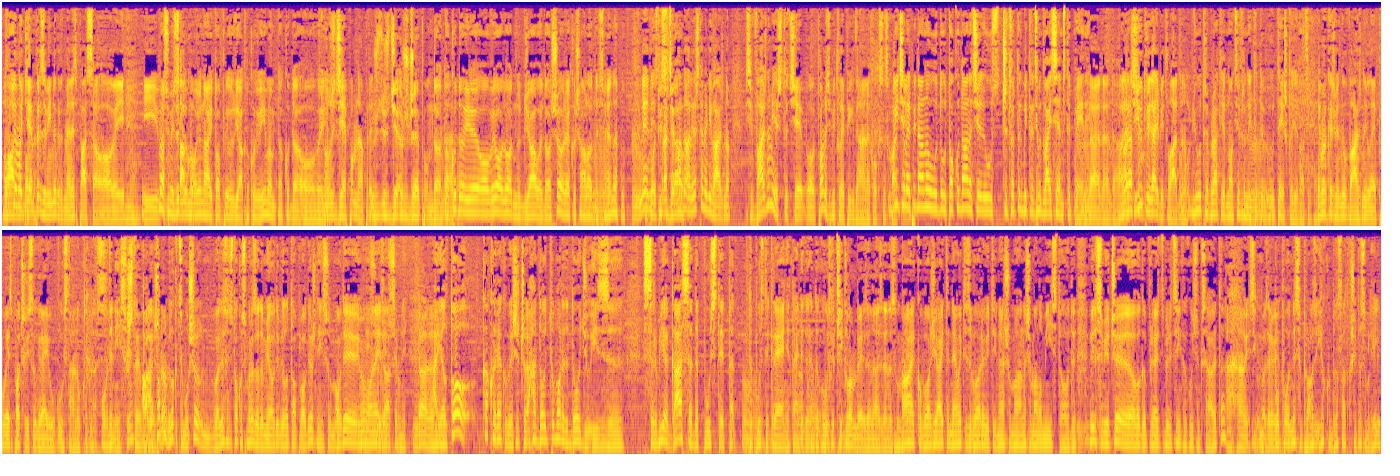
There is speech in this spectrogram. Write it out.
Ladno moj džemper za vinograd mene spasao. Ovaj, i Ja sam izvadio sako- moju najtopliju jaknu koju imam, tako da ovaj Ono s džepom napred. s, dže- s džepom, da. Tako da, da. je ovaj od od đavo je došao, rekao šala odnesena. Ne, u ne, potpisu strašno je hladno, ali šta je meni važno? Mislim, važno mi je što će, ovaj, ponoć biti lepih dana, koliko sam shvatio. Biće lepi dana u, u toku dana će u četvrtak biti recimo 27 stepeni. Da, da, da. Ali Ali, ja će sam- jutro i dalje biti ladno. Jutro, brate, jednocifreno i to teško je jednocifreno. Ja moram kažem jednu važnu i lepu vest, počeli su da greju u, u stanu kod nas. Ovde nisu. Što je Ali važno. toplo je bilo kad sam ušao, valjda sam se toliko smrzao da mi je ovde bilo toplo. Ovde još nisu. Ovde imamo Nisu, onaj nisu. zasebni. Da, da, da. A jel to, kako je rekao Beše čovjek, aha, do, to mora da dođu iz uh, Srbija gasa da puste, ta, da puste grejanje, taj da ga, da ga uključi. ciklon B za nas danas. Majko Boži, ajte, nemojte zaboraviti našu, ma, naše malo misto ovde. Vidio sam juče ovoga pre- predsjednika kućnog saveta. Aha, jesi ga pozdravio. Popodne sam prolazio, iako mi bilo slatko, šetao sam Lili.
